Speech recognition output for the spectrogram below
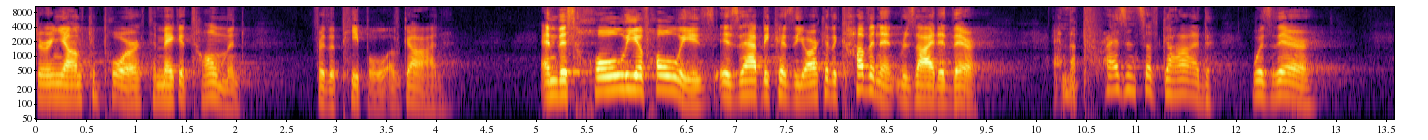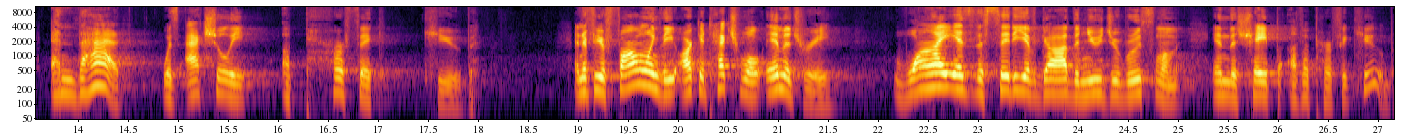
during Yom Kippur to make atonement for the people of God. And this Holy of Holies is that because the Ark of the Covenant resided there. And the presence of God was there. And that was actually a perfect cube. And if you're following the architectural imagery, why is the city of God, the New Jerusalem, in the shape of a perfect cube?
